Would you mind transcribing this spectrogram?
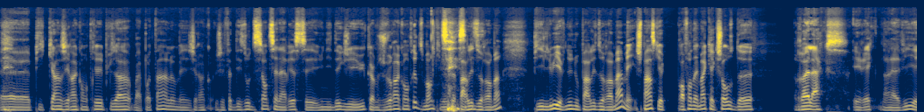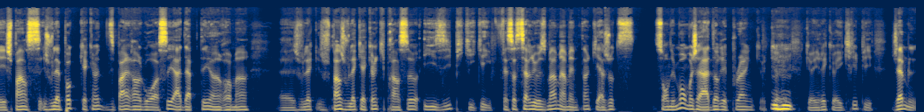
Euh, puis quand j'ai rencontré plusieurs, ben pas tant, là, mais j'ai, fait des auditions de scénaristes. C'est une idée que j'ai eue. Comme je veux rencontrer du monde qui vient me parler du roman. Puis lui est venu nous parler du roman. Mais je pense qu'il y a profondément quelque chose de relax, Eric, dans la vie. Et je pense, je voulais pas que quelqu'un d'hyper angoissé à adapter un roman euh, je, voulais, je pense que je voulais quelqu'un qui prend ça easy puis qui, fait ça sérieusement, mais en même temps qui ajoute son humour. Moi, j'ai adoré Prank que, mhm. Eric a écrit. Puis j'aime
